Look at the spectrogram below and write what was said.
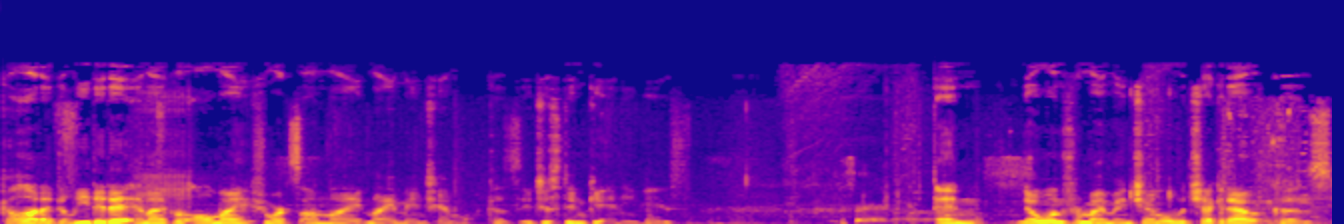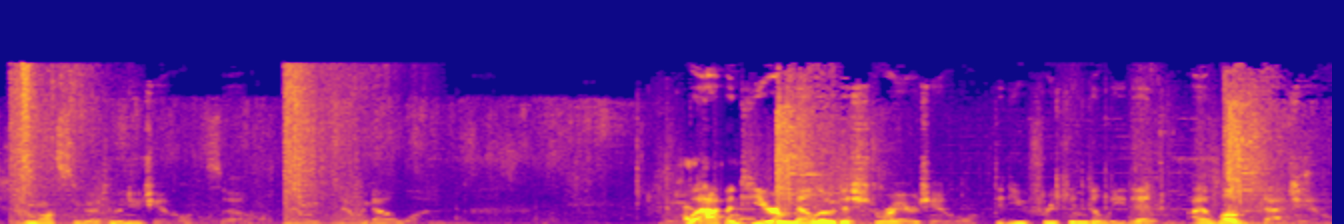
god, I deleted it and I put all my shorts on my, my main channel because it just didn't get any views. And no one from my main channel would check it out because who wants to go to a new channel? So now we got one. What happened to your Mellow Destroyer channel? Did you freaking delete it? I loved that channel.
